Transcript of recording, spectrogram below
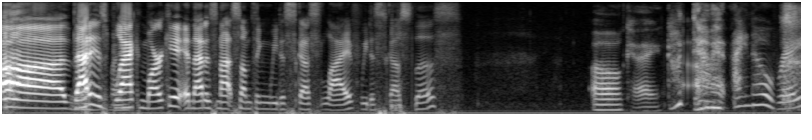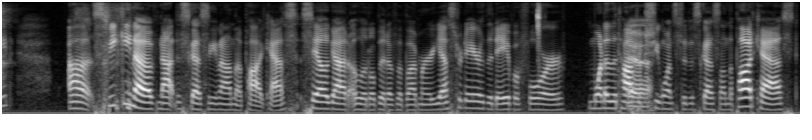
Uh, that is is black market, and that is not something we discuss live. We discussed this. Okay. God damn Uh, it. I know, right? Uh, speaking of not discussing on the podcast, Sail got a little bit of a bummer yesterday or the day before. One of the topics Yeah. she wants to discuss on the podcast.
